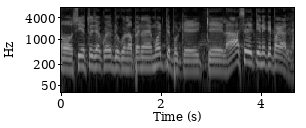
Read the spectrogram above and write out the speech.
Oh, sí, estoy de acuerdo con la pena de muerte porque que la hace tiene que pagarla.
